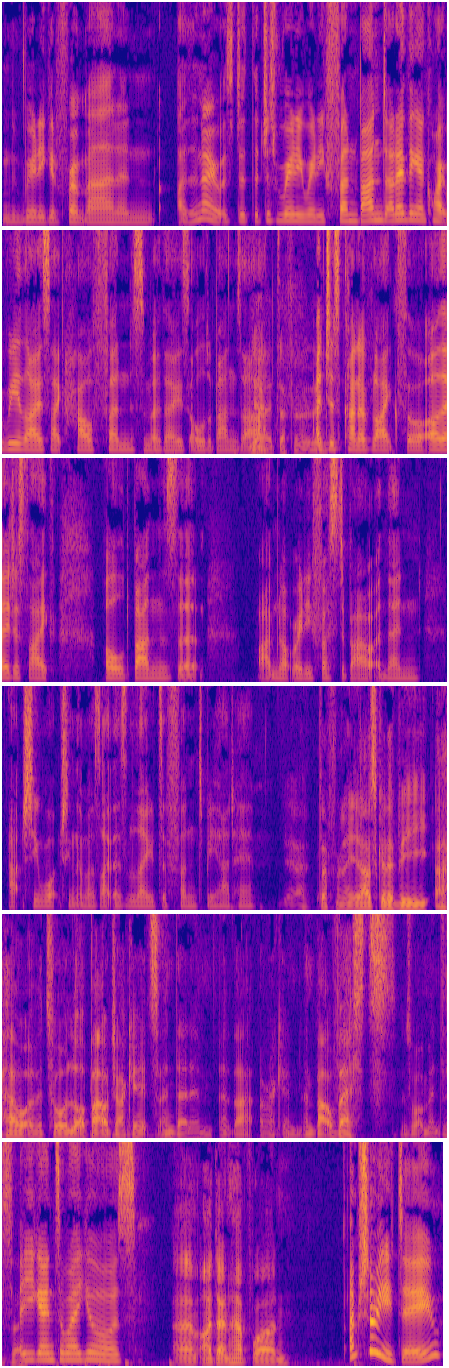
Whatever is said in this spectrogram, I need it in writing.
really good frontman, and I don't know, it was just, they're just really, really fun band. I don't think I quite realised like how fun some of those older bands are. Yeah, definitely. I just kind of like thought, oh, they're just like old bands that I'm not really fussed about. And then actually watching them, I was like, there's loads of fun to be had here. Yeah, definitely. That's going to be a hell of a tour. A lot of battle jackets and denim at that, I reckon, and battle vests is what I meant to say. Are you going to wear yours? Um, I don't have one. I'm sure you do.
